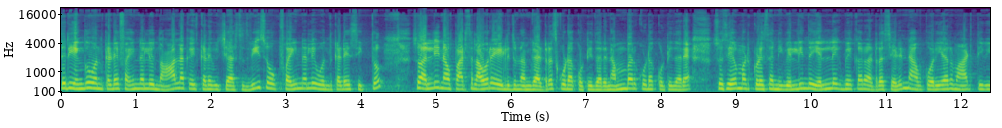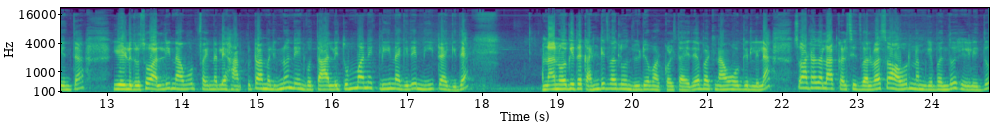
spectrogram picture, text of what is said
ಸರಿ, ಹೆಂಗೋ ಒಂದು ಕಡೆ ಫೈನಲಿ ಒಂದು ನಾಲ್ಕೈದು ಕಡೆ ವಿಚಾರಿಸಿದ್ವಿ. ಸೊ ಫೈನಲಿ ಒಂದು ಕಡೆ ಸಿಕ್ತು. ಸೊ ಅಲ್ಲಿ ನಾವು ಪಾರ್ಸಲ್ ಅವರೇ ಹೇಳಿದ್ರು, ನಮಗೆ ಅಡ್ರೆಸ್ ಕೂಡ ಕೊಟ್ಟಿದ್ದಾರೆ. ನಂಬರ್ ಕೂಡ ಕೊಟ್ಟಿದ್ದಾರೆ. ಸೊ ಸೇವ್ ಮಾಡ್ಕೊಳ್ಳಿ ಸರ್. ನೀವು ಎಲ್ಲಿಂದ ಎಲ್ಲಿಗೆ ಬೇಕಾದ್ರೂ ಅಡ್ರೆಸ್ ಹೇಳಿ ನಾವು ಕೊರಿಯರ್ ಮಾಡ್ತೀವಿ ಅಂತ ಹೇಳಿದ್ರು. ಸೊ ಅಲ್ಲಿ ನಾವು ಫೈನಲಿ ಹಾಕ್ಬಿಟ್ಟು ಆಮೇಲೆ ಇನ್ನೊಂದು ಏನು ಗೊತ್ತಾ? ಅಲ್ಲಿ ತುಂಬಾ ಕ್ಲೀನಾಗಿದೆ ನೀಟಾಗಿದೆ ನಾನು ಹೋಗಿದ್ದೆ, ಖಂಡಿತವಾಗ್ಲೂ ಒಂದು ವೀಡಿಯೋ ಮಾಡ್ಕೊಳ್ತಾ ಇದ್ದೆ ಬಟ್ ನಾವು ಹೋಗಿರಲಿಲ್ಲ. ಸೊ ಆಟೋದಲ್ಲಿ ಹಾಕಿ ಕಳಿಸಿದ್ವಲ್ವ? ಸೊ ಅವರು ನಮಗೆ ಬಂದು ಹೇಳಿದ್ದು,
